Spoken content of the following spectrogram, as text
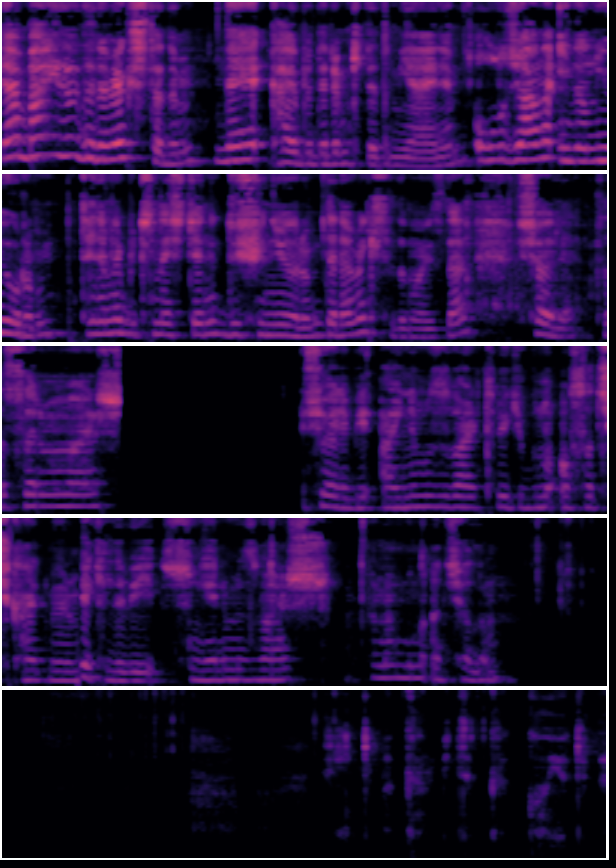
yani ben yine de denemek istedim. Ne kaybederim ki dedim yani. Olacağına inanıyorum. Tenimle bütünleşeceğini düşünüyorum. Denemek istedim o yüzden. Şöyle tasarımı var. Şöyle bir aynamız var. Tabii ki bunu asla çıkartmıyorum. Bu şekilde bir süngerimiz var. Hemen bunu açalım. Rengi bakın bir tık koyu gibi.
